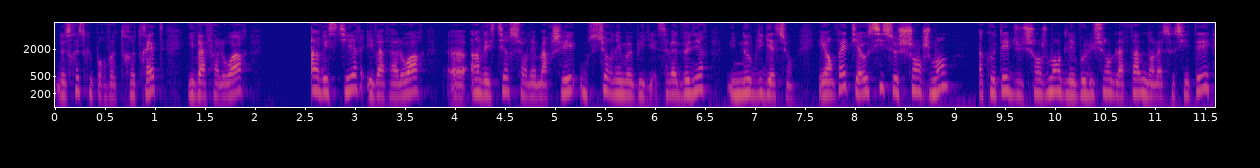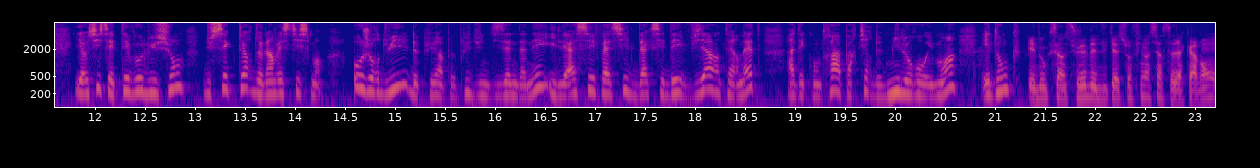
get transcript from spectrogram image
ne serait-ce que pour votre retraite, il va falloir investir, il va falloir euh, investir sur les marchés ou sur l'immobilier. Ça va devenir une obligation. Et en fait, il y a aussi ce changement à côté du changement de l'évolution de la femme dans la société, il y a aussi cette évolution du secteur de l'investissement. Aujourd'hui, depuis un peu plus d'une dizaine d'années, il est assez facile d'accéder via Internet à des contrats à partir de 1000 euros et moins. Et donc, et donc c'est un sujet d'éducation financière. C'est-à-dire qu'avant,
